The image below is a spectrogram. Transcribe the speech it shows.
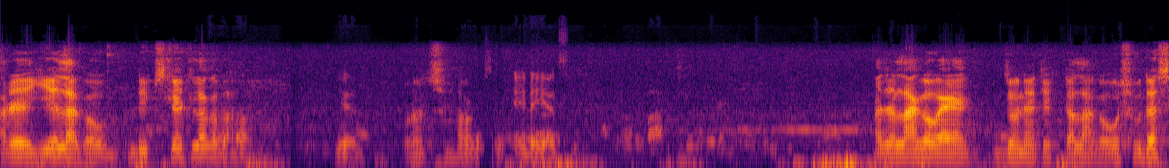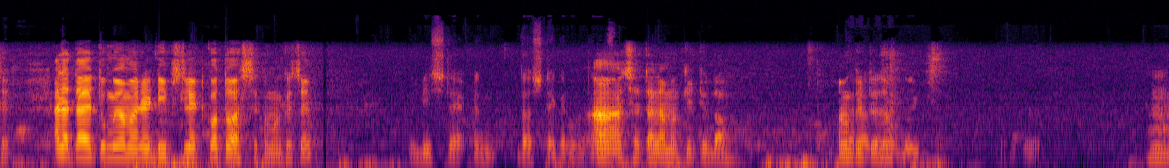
আরে ইয়ে লাগাও ডিপ স্লেট লাগাবা? ইয়েস আচ্ছা। আমার কাছে এটাই আছে। আচ্ছা লাগাও একজন এক একটা লাগাও ওষুধ আছে? আচ্ছা তাহলে তুমি আমার ডিপ স্লেট কত আছে তোমার কাছে? বিশ টাকা দশ টাকার মতো আচ্ছা তাহলে আমাকে একটু দাও। আমাকে একটু দাও। হুম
